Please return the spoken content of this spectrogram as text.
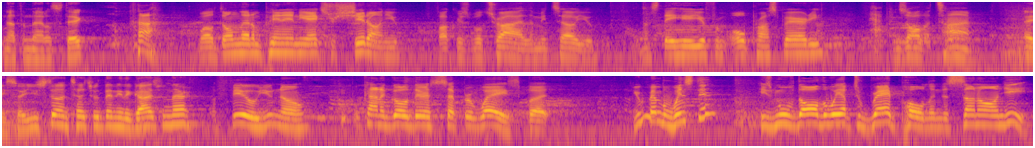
Nothing that'll stick. Ha! Well, don't let them pin any extra shit on you. Fuckers will try, let me tell you. Once they hear you're from old prosperity, happens all the time. Hey, so you still in touch with any of the guys from there? A few, you know. People kind of go their separate ways, but. You remember Winston? He's moved all the way up to Redpole in the Sun On Yee.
